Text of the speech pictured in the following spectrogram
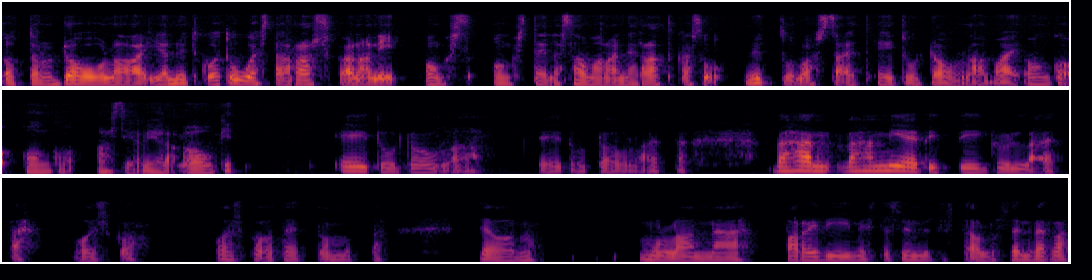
ottanut doulaa, ja nyt kun olet uudestaan raskaana, niin onko teillä samanlainen ratkaisu nyt tulossa, että ei tule doulaa, vai onko, onko asia vielä auki? Ei tule doulaa, ei tule doulaa. Että vähän, vähän mietittiin kyllä, että olisiko, olisiko otettu, mutta se on, mulla on nämä pari viimeistä synnytystä ollut sen verran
